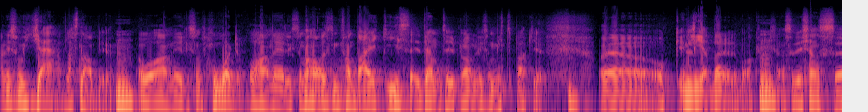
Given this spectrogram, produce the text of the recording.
han är så jävla snabb ju. Mm. Och han är liksom hård och han, är liksom, han har liksom van Dijk i sig, den typen av liksom mittback ju. Mm. Eh, och en ledare där bak. verkligen. Så det känns, eh,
